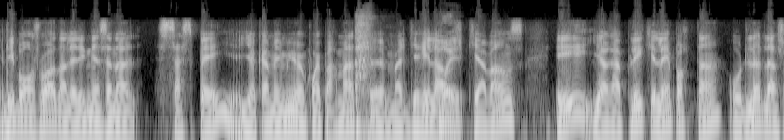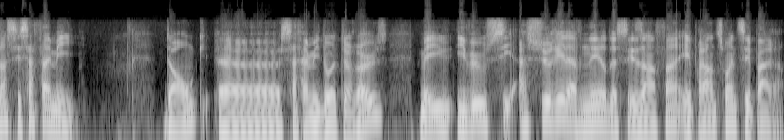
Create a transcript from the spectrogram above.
les bons joueurs dans la Ligue nationale, ça se paye. Il y a quand même eu un point par match euh, malgré l'âge Oui. qui avance. Et il a rappelé que l'important, au-delà de l'argent, c'est sa famille. Donc, euh, sa famille doit être heureuse, mais il, il veut aussi assurer l'avenir de ses enfants et prendre soin de ses parents.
